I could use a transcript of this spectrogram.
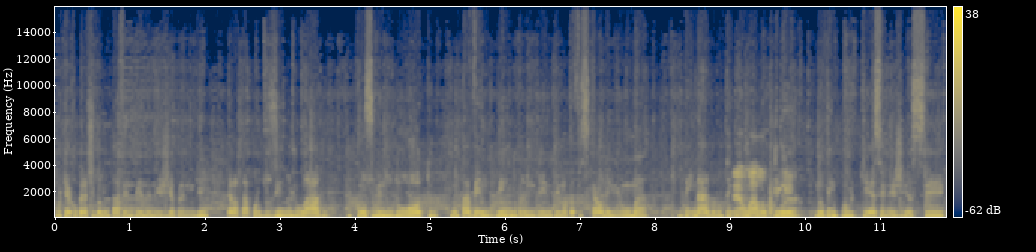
porque a cooperativa não está vendendo energia para ninguém. Ela está produzindo de um lado e consumindo do outro, não está vendendo para ninguém, não tem nota fiscal nenhuma, não tem nada, não tem É uma loucura. Não tem por que essa energia ser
